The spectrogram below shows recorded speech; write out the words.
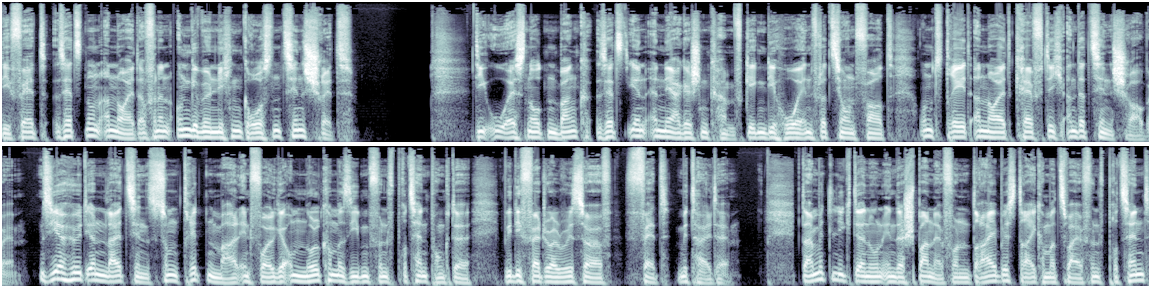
Die Fed setzt nun erneut auf einen ungewöhnlichen großen Zinsschritt. Die US-Notenbank setzt ihren energischen Kampf gegen die hohe Inflation fort und dreht erneut kräftig an der Zinsschraube. Sie erhöht ihren Leitzins zum dritten Mal in Folge um 0,75 Prozentpunkte, wie die Federal Reserve Fed mitteilte. Damit liegt er nun in der Spanne von 3 bis 3,25 Prozent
